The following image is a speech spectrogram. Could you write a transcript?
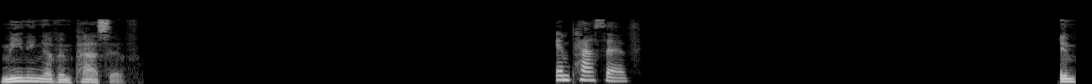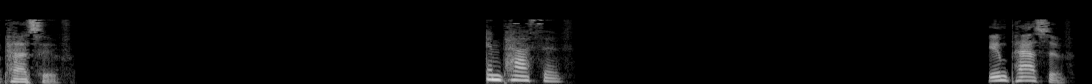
Meaning of impassive. Impassive. Impassive. Impassive. Impassive.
